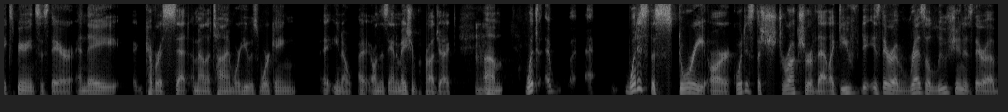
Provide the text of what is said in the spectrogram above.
experiences there, and they cover a set amount of time where he was working Eh, you know eh, on this animation project mm-hmm. um what what is the story arc what is the structure of that like do you is there a resolution is there a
